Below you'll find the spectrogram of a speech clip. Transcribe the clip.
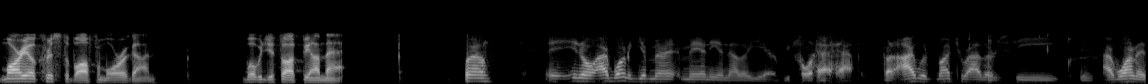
Mario Cristobal from Oregon? What would your thought be on that? Well, Eh, you know, I want to give Manny another year before that happens. But I would much rather see. I want to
